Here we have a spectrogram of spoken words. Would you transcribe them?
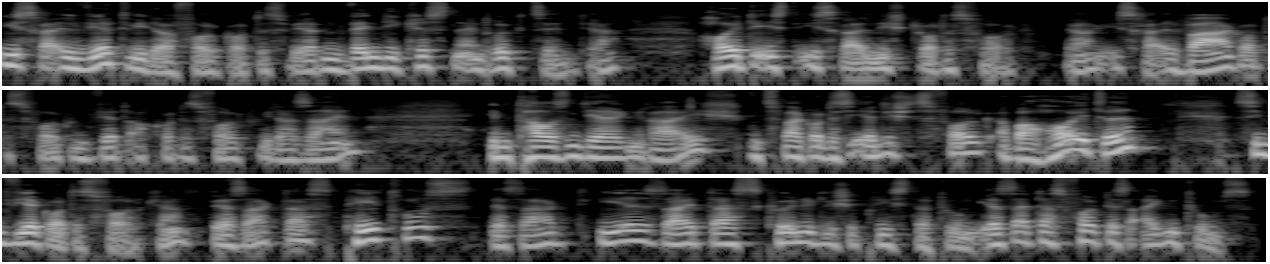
Israel wird wieder Volk Gottes werden, wenn die Christen entrückt sind. Ja. Heute ist Israel nicht Gottes Volk. Ja. Israel war Gottes Volk und wird auch Gottes Volk wieder sein. im tausendjährigen Reich, und zwar Gottes irdisches Volk, aber heute sind wir Gottes Volk. Ja? Wer sagt das? Petrus, der sagt, ihr seid das königliche Priestertum, ihr seid das Volk des Eigentums.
